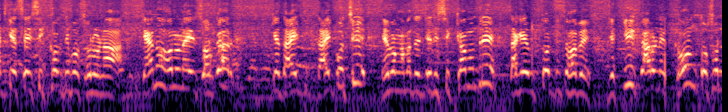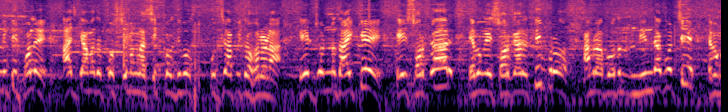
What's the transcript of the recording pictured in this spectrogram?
আজকে সেই শিক্ষক দিবস হলো না। কেন হলো না? এই সরকারকে দায়ী দায়ী করছি এবং আমাদের যিনি শিক্ষামন্ত্রী তাকে উত্তর দিতে হবে যে কি কারণে কোন তোষণ নীতির ফলে আজকে আমাদের পশ্চিমবাংলা শিক্ষক দিবস উদযাপিত হলো না। এর জন্য দায়ীকে এই সরকার এবং এই সরকারের তীব্র আমরা নিন্দা করছি এবং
